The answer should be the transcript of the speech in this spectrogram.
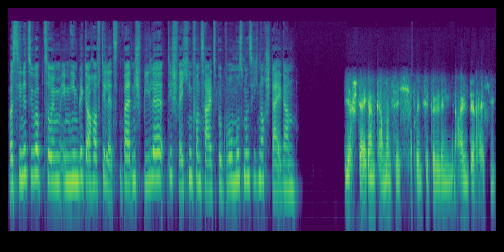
Was sind jetzt überhaupt so im, im Hinblick auch auf die letzten beiden Spiele die Schwächen von Salzburg? Wo muss man sich noch steigern? Ja, steigern kann man sich prinzipiell in allen Bereichen.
